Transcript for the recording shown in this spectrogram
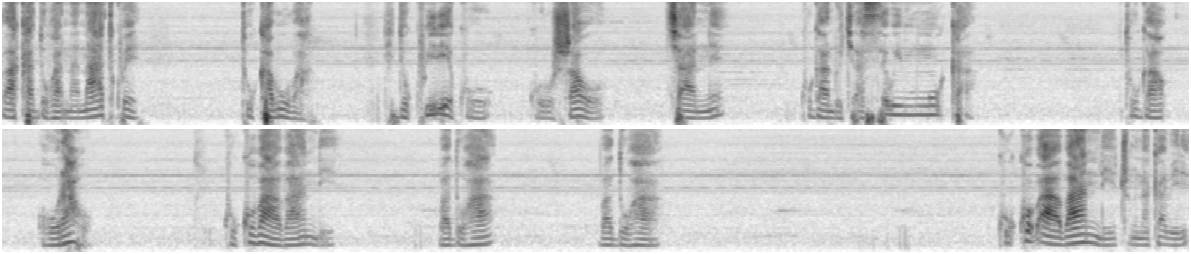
bakaduhana natwe tukabubaha. Ntidukwiriye ku- kurushaho cyane kugandukira se w'umwuka tugahoraho kuko ba bandi baduha. Baduha. Kuko ba bandi cumi na kabiri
